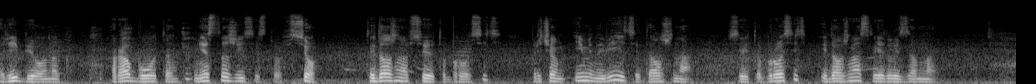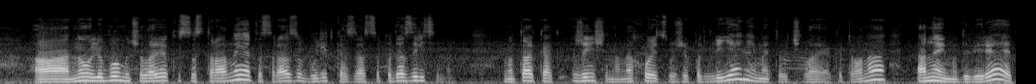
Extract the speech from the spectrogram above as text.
ребенок, работа, место жительства, все. Ты должна все это бросить, причем именно, видите, должна все это бросить и должна следовать за мной. А, ну, любому человеку со стороны это сразу будет казаться подозрительным. Но так как женщина находится уже под влиянием этого человека, то она, она ему доверяет,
